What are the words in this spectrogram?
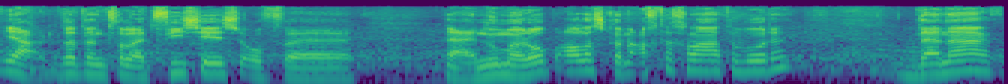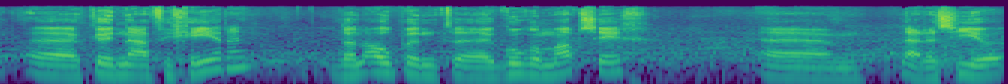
Ja, dat een toilet vies is of uh, nou, noem maar op. Alles kan achtergelaten worden. Daarna uh, kun je navigeren. Dan opent uh, Google Maps zich. Um, nou, dan zie je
